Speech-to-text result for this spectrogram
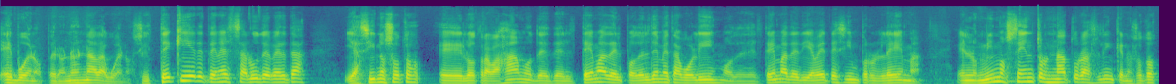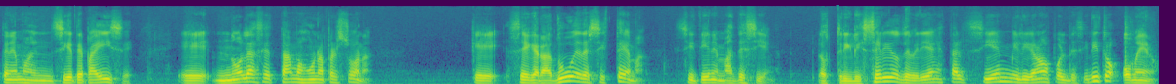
es bueno, pero no es nada bueno. Si usted quiere tener salud de verdad, y así nosotros eh, lo trabajamos desde el tema del poder de metabolismo, desde el tema de diabetes sin problema, en los mismos centros Natural Link que nosotros tenemos en siete países, no le aceptamos a una persona se gradúe del sistema si tiene más de 100. Los triglicéridos deberían estar 100 miligramos por decilitro o menos.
